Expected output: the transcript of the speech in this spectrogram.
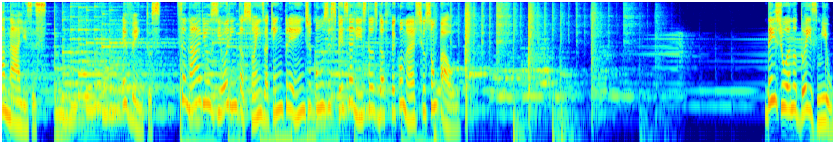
análises, eventos, cenários e orientações a quem empreende com os especialistas da FEComércio São Paulo. Desde o ano 2000,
